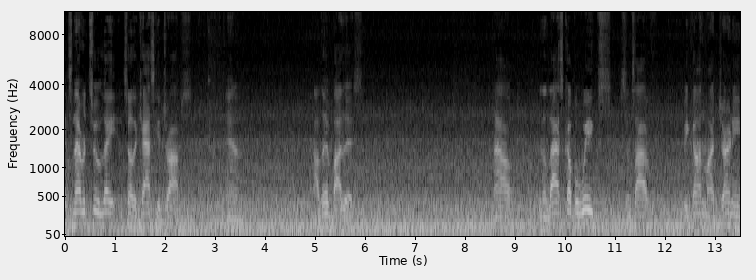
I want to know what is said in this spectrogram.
it's never too late until the casket drops. And I live by this. Now, in the last couple weeks, since I've begun my journey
